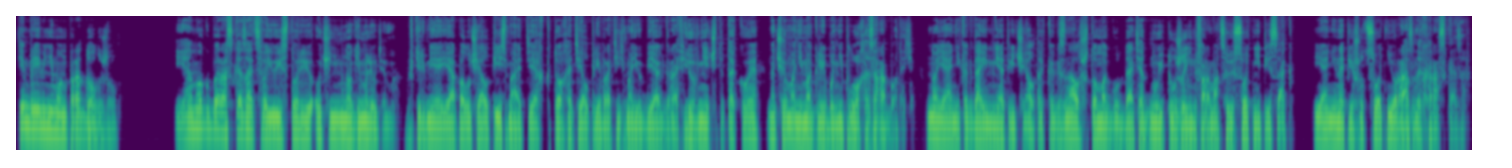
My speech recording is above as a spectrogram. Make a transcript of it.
Тем временем он продолжил. Я мог бы рассказать свою историю очень многим людям. В тюрьме я получал письма от тех, кто хотел превратить мою биографию в нечто такое, на чем они могли бы неплохо заработать. Но я никогда им не отвечал, так как знал, что могу дать одну и ту же информацию сотни писак, и они напишут сотню разных рассказов.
